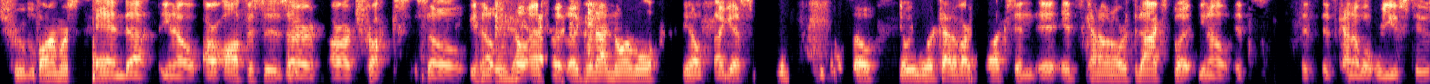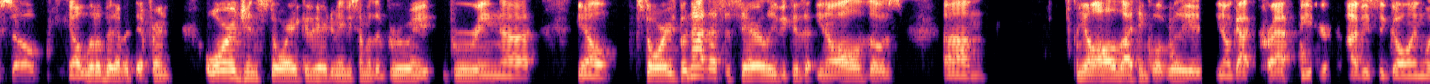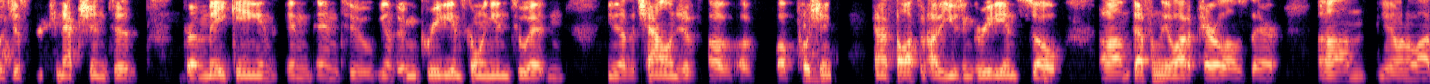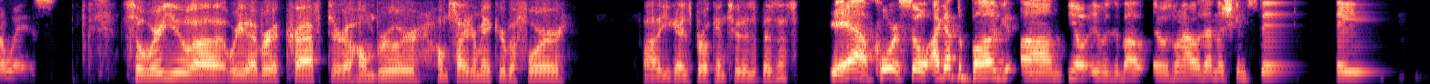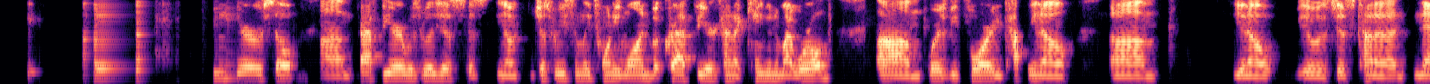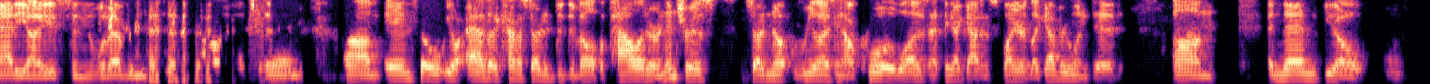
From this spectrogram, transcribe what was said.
true farmers and uh, you know our offices are are our trucks so you know we don't have, like we're not normal you know i guess people. so you know we work out of our trucks and it, it's kind of unorthodox but you know it's it's, it's kind of what we're used to so you know a little bit of a different origin story compared to maybe some of the brewing brewing uh you know stories but not necessarily because you know all of those um you know, all of I think what really you know got craft beer obviously going was just the connection to to making and and and to you know the ingredients going into it and you know the challenge of of of, of pushing kind of thoughts of how to use ingredients. So um, definitely a lot of parallels there. Um, you know, in a lot of ways. So were you uh, were you ever a craft or a home brewer, home cider maker before uh, you guys broke into it as a business? Yeah, of course. So I got the bug. Um, you know, it was about it was when I was at Michigan State year or so. Um, craft beer was really just as you know just recently 21, but craft beer kind of came into my world. Um, whereas before, and you know, um, you know, it was just kind of natty ice and whatever. and um, and so you know, as I kind of started to develop a palate or an interest, started no- realizing how cool it was. I think I got inspired like everyone did. Um, and then, you know,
